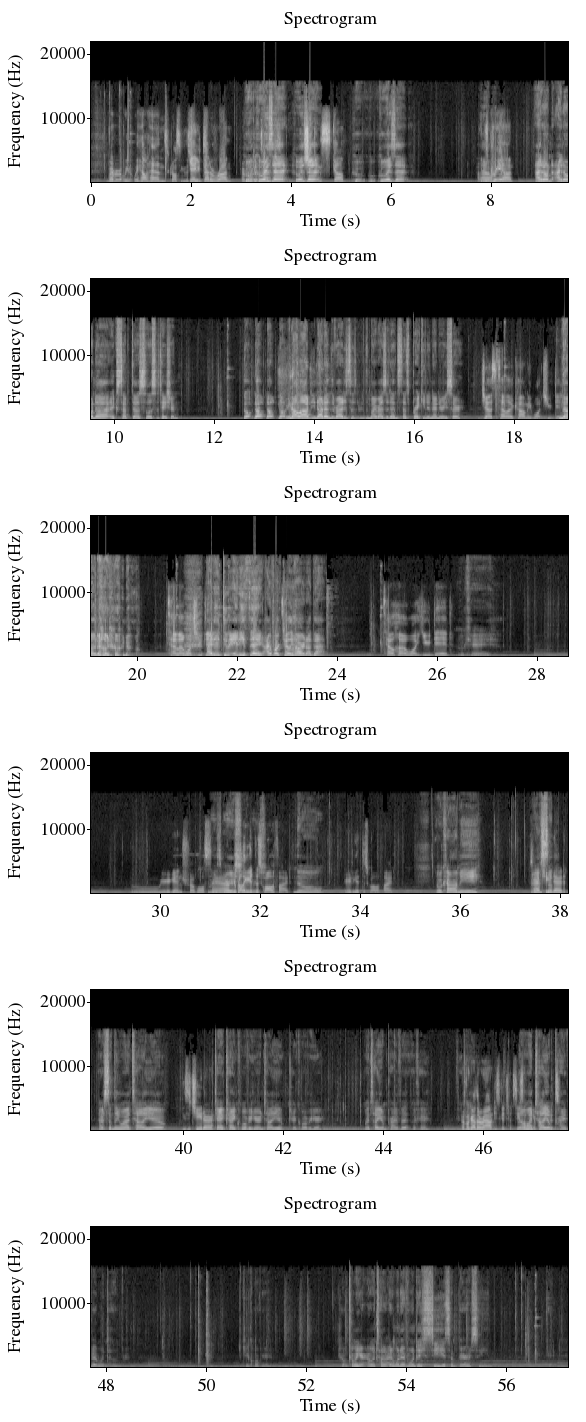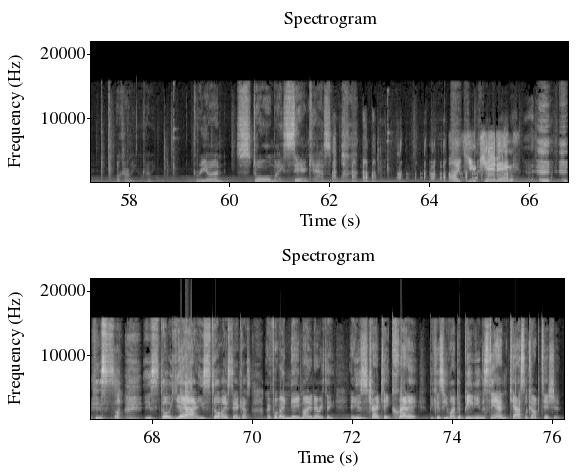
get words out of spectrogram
Remember, we, we held hands crossing the street. Yeah, street. you better run. Remember Who the who good is times? it? Who is Cheating it? scum. Who who, who is it? It's Um, Grian. I don't I don't uh, accept a solicitation. No no no no! You're not allowed. You're not in the res- my residence. That's breaking and entering, sir. Just tell Okami what you did. No no no no! Tell her what you did. I didn't do anything. I worked Tell really her- hard on that. Tell her what you did. Okay. Gonna get in trouble, Sam. You're probably gonna get Where is she? disqualified. No. You're gonna get disqualified. Okami. I Sam some, cheated. I have something I want to tell you. He's a cheater. Can I, can I come over here and tell you? Can I come over here? I want to tell you in private. Okay. Everyone gather around. He's gonna say No, I something. want in to tell you in private. I want to tell private. Can you come over here? Come, come here. I want to tell. I don't want everyone to see. It's embarrassing. Okay. Okami. Okami. Grian stole my sandcastle. Are you kidding? he stole. He stole. Yeah, he stole my sandcastle. I put my name on it and everything, and he was just trying to take credit because he wanted to beat me in the sandcastle competition.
